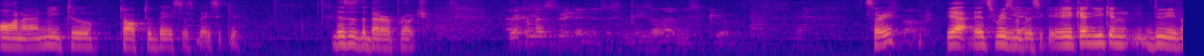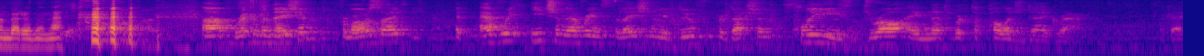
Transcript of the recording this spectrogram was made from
on a need to talk to basis, basically. This is the better approach. Sorry? Yeah, it's reasonably secure. You can you can do even better than that. Um, recommendation from our side, at every, each and every installation you do for production, please draw a network topology diagram. Okay?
